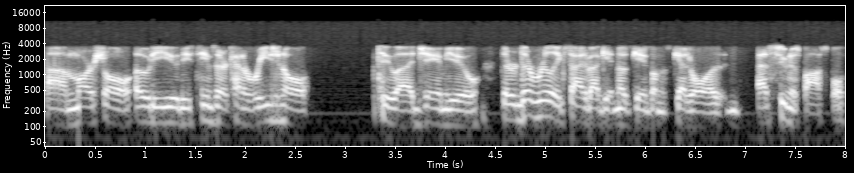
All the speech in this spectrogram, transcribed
um, Marshall, ODU, these teams that are kind of regional to uh, JMU. They're they're really excited about getting those games on the schedule as soon as possible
